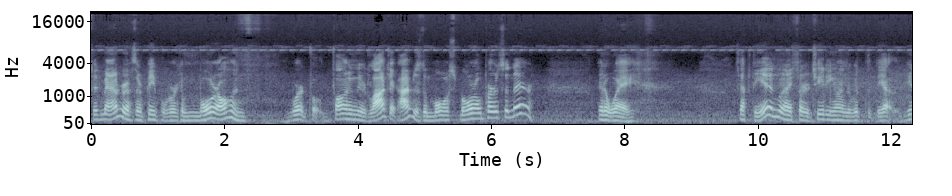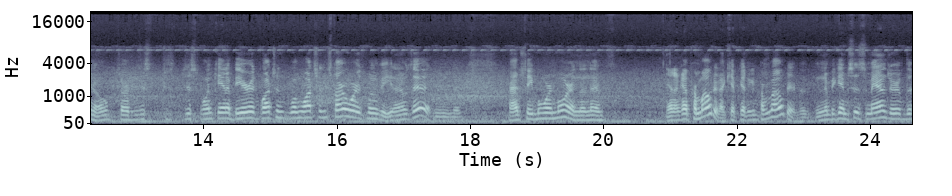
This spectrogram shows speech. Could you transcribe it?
Didn't matter if their people were moral and weren't following their logic. I was the most moral person there, in a way. Except at the end when I started cheating on with the, the you know, started just, just one can of beer and watching one watching Star Wars movie, and that was it. And uh, gradually more and more, and then. Uh, and I got promoted. I kept getting promoted, and I became assistant manager of the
